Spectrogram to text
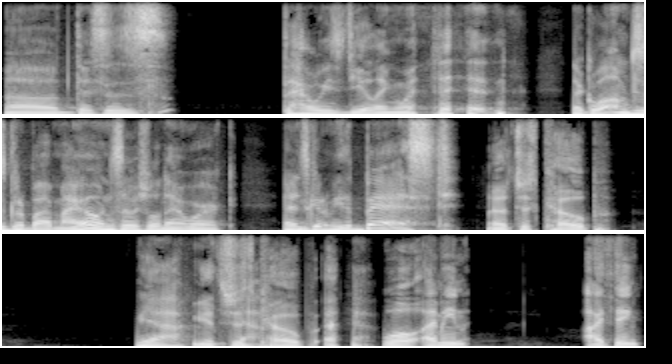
uh, this is how he's dealing with it. like, well, I'm just going to buy my own social network, and it's going to be the best. That's just cope. Yeah. It's just Yeah. cope. Uh, Yeah. Well, I mean, I think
